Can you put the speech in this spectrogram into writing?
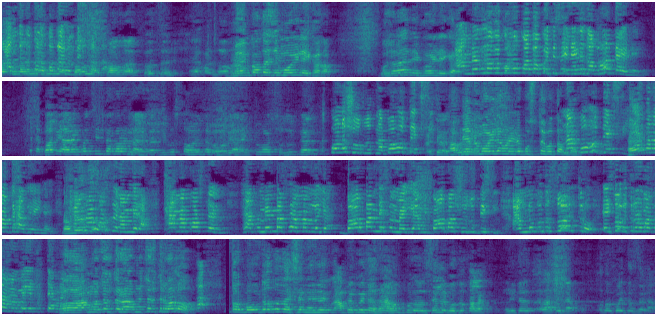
আপনারা কোনো কথা মেন কথা হচ্ছে মহিলাই খারাপ এই মহিলাই খারাপ আমরা কোনো কথা কইতে চাই না, দেয় নাই। আচ্ছা ভাবি আরেকবার চিন্তা করেন না এটা বিবস্থা হয়ে যাবে ভাবি আরেকটু সুযোগ দেন কোনো সুযোগ না, বহুত দেখছি। আচ্ছা আপনি একটা মহিলা এটা বুঝতে পারতাম না, বহুত দেখছি। হ্যাঁ? এখন আর দেখা দেয় নাই। আমি- থানা করছেন থানা করছেন। হ্যাঁ, মেম্বার মাইয়া, আমি বারবার সুযোগ দিছি। আপনার মতো চরিত্র, এই চরিত্রের মাঝে আমার মাইয়া থাকতে ও আমার চরিত্র আপনি চরিত্র ভালো বউটা তো দেখছেন এই যে আপনি কইতেছেন আমার ছেলে বউ তো তালাক নিতে রাজি না ও তো কইতেছে না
